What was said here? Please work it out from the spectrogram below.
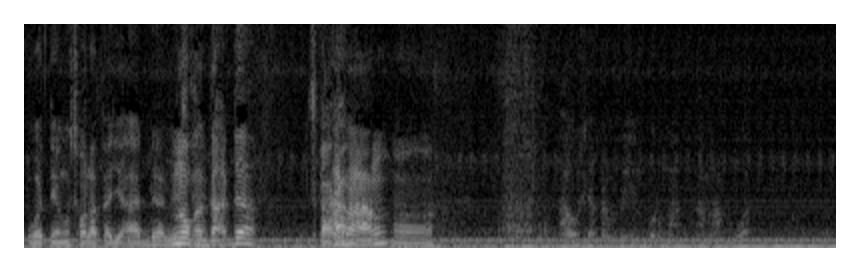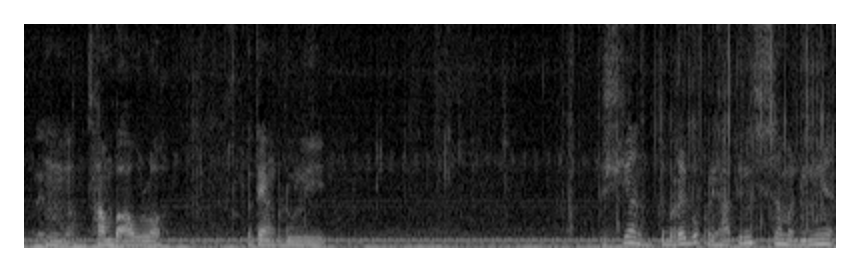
buat yang sholat aja ada no biasanya. kagak ada. Sekarang? Sekarang. oh. tahu siapa yang beliin kurma sama aku Hmm, hamba Allah. Itu yang peduli. Kesian sebenarnya gue prihatin sih sama dunia. "Ya,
